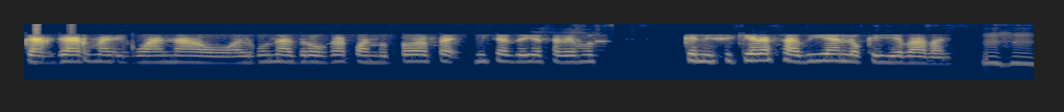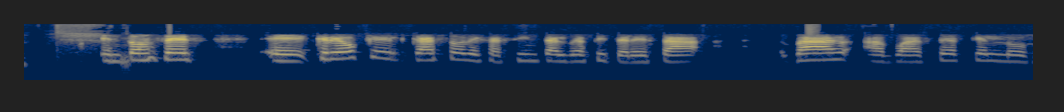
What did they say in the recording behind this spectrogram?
cargar marihuana o alguna droga cuando todas muchas de ellas sabemos que ni siquiera sabían lo que llevaban. Entonces, eh, creo que el caso de Jacinta Alberto y Teresa va a hacer que los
